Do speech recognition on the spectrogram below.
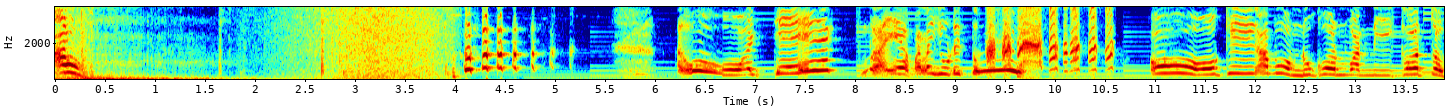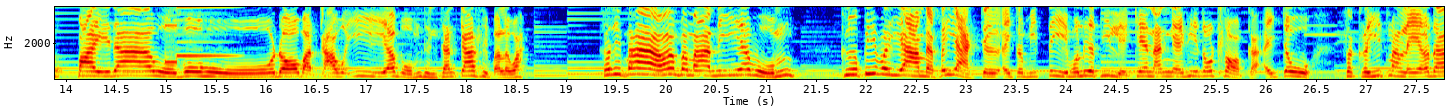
เอ้า มาแอบอะไรอยู่ในตู้ โอ้โอเคครับผมทุกคนวันนี้ก็จบไปนะผมโอ้โหดอบัตรคาวาอี้ครับผมถึงชั้น 90 อะไรวะ95ประมาณนี้ครับผม คือพี่พยายามแบบไม่อยากเจอไอ้เจ้ามิตตี้เพราะเลือดพี่เหลือแค่นั้นไงพี่ทดสอบกับไอ้เจ้าสกรีตมาแล้วนะ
